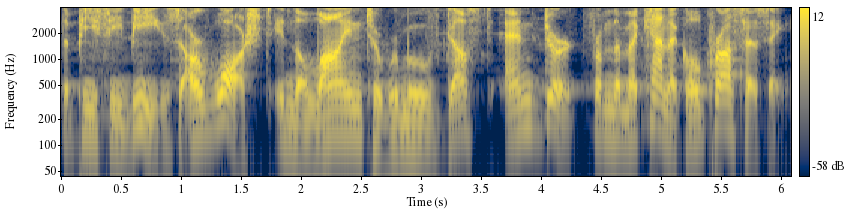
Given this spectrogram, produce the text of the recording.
the PCBs are washed in the line to remove dust and dirt from the mechanical processing.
